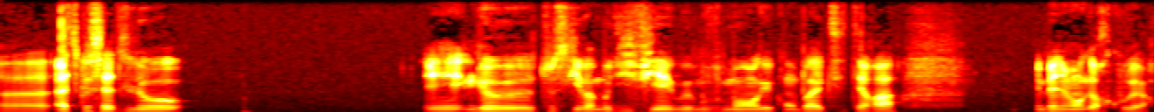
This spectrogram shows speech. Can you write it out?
Euh, est-ce que c'est de l'eau et le, tout ce qui va modifier le mouvement, les combats, etc. Et bien évidemment leur couleur.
